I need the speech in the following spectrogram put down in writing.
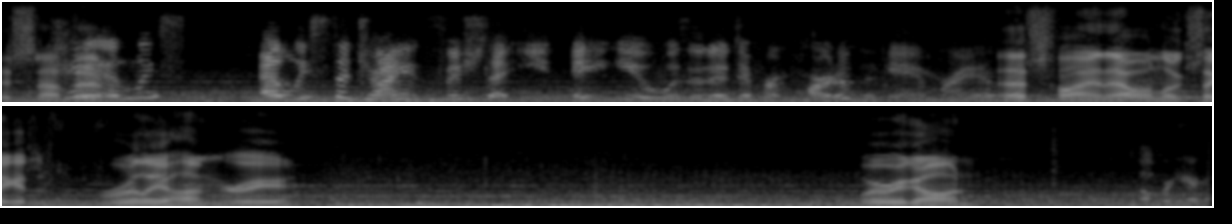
It's not hey, that. at least, at least the giant fish that eat, ate you was in a different part of the game, right? That's fine. That one looks like it's really hungry. Where are we going? Over here.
